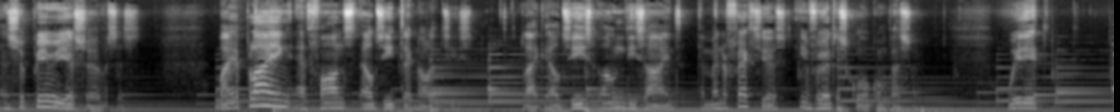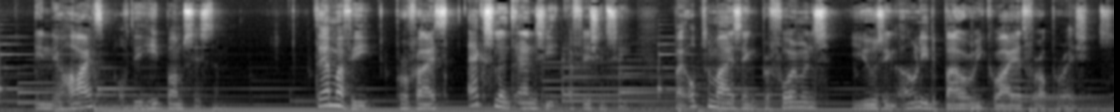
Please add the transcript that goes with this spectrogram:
and superior services by applying advanced LG technologies like LG's own designed and manufactured inverter core compressor. With it in the heart of the heat pump system. Therma-V provides excellent energy efficiency by optimizing performance using only the power required for operations.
